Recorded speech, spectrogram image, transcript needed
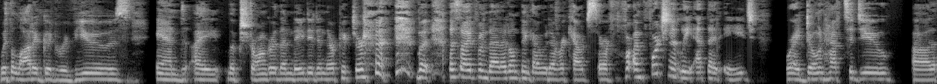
with a lot of good reviews and I look stronger than they did in their picture. but aside from that, I don't think I would ever couch surf. Unfortunately, at that age where I don't have to do uh,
